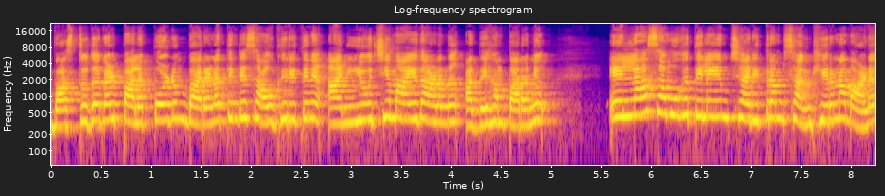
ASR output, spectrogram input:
വസ്തുതകൾ പലപ്പോഴും ഭരണത്തിന്റെ സൗകര്യത്തിന് അനുയോജ്യമായതാണെന്ന് അദ്ദേഹം പറഞ്ഞു. എല്ലാ സമൂഹത്തിലെയും ചരിത്രം സങ്കീർണമാണ്.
